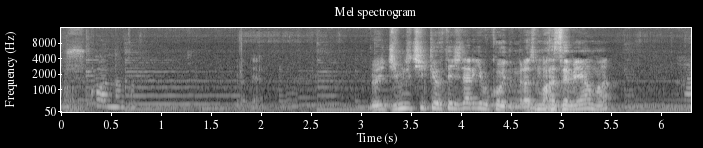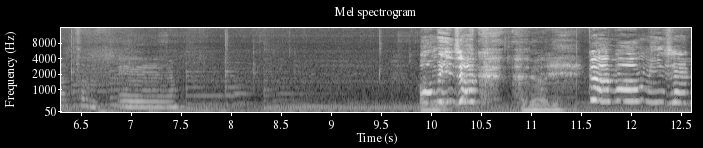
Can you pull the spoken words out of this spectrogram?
turşu koymadım. Böyle cimri çiğ köfteciler gibi koydum biraz malzemeyi ama. Hayatım, ee... Olmayacak. Hadi hadi. Galiba olmayacak.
